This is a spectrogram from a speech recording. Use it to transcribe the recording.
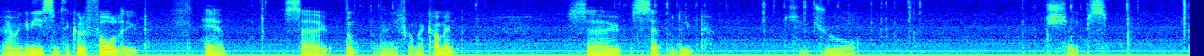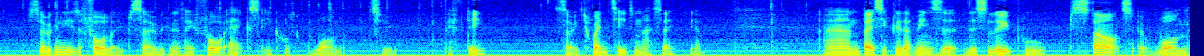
and we're going to use something called a for loop here. So, oh, I nearly forgot my comment. So set loop to draw shapes. So we're going to use a for loop. So we're going to say for x equals 1 to 50. Sorry, 20 didn't I say? Yep and basically that means that this loop will start at 1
